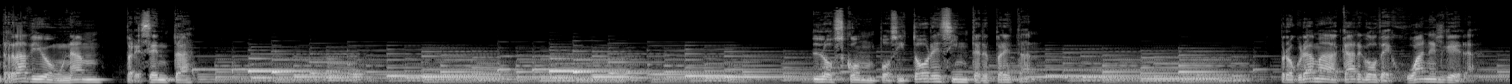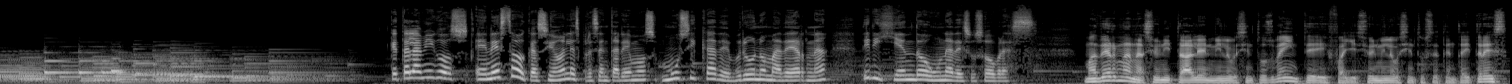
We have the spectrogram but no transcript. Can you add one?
Radio UNAM presenta Los compositores interpretan. Programa a cargo de Juan Elguera. ¿Qué tal amigos? En esta ocasión les presentaremos música de Bruno Maderna dirigiendo una de sus obras. Maderna nació en Italia en 1920 y falleció en 1973.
